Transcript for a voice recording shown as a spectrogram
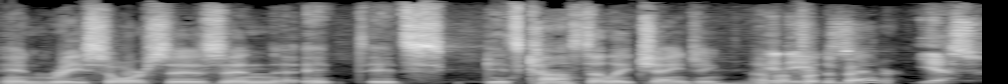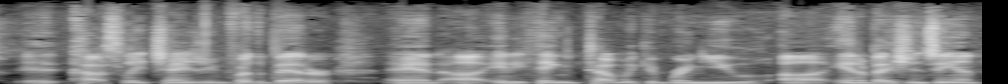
and resources, and it, it's it's constantly changing uh, It for the better. Yes, it constantly changing for the better, and uh, anything time we can bring you uh, innovations in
